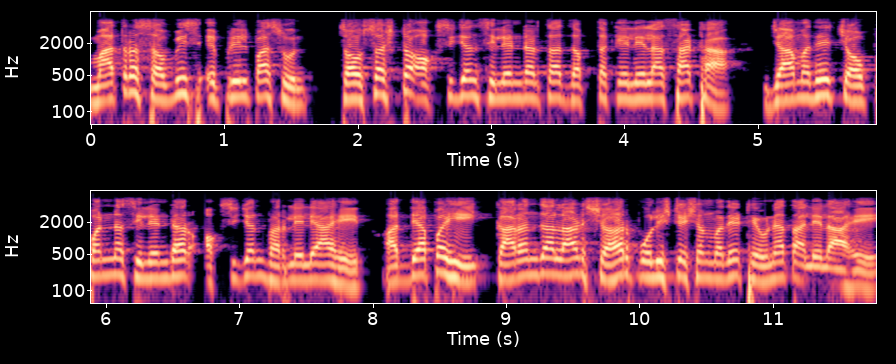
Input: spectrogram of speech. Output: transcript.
मात्र सव्वीस एप्रिलपासून चौसष्ट ऑक्सिजन सिलेंडरचा जप्त केलेला साठा ज्यामध्ये चौपन्न सिलेंडर ऑक्सिजन भरलेले आहेत अद्यापही कारंजा लाड शहर पोलीस स्टेशनमध्ये ठेवण्यात आलेला आहे.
